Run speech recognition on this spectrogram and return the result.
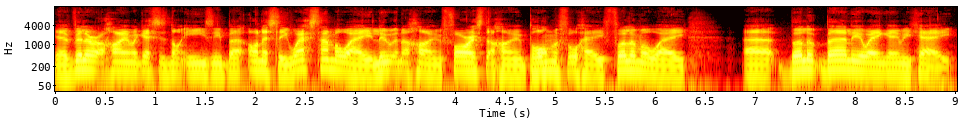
Yeah, Villa at home, I guess, is not easy, but honestly, West Ham away, Luton at home, Forest at home, Bournemouth away, Fulham away, uh, Burnley away in game week eight.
